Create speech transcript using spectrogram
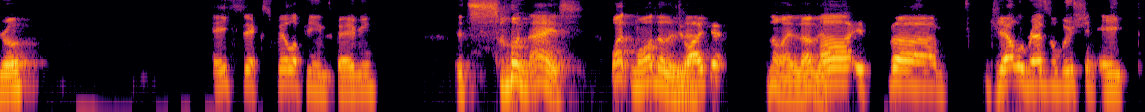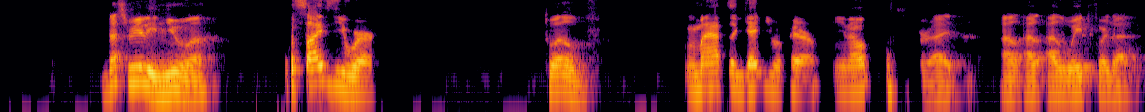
bro. ASICS Philippines, baby. It's so nice. What model is you that? like it? No, I love it. Uh, it's the Gel Resolution 8. That's really new, huh? What size do you wear? 12. We might have to get you a pair, you know? Right. I'll, I'll, I'll wait for that.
